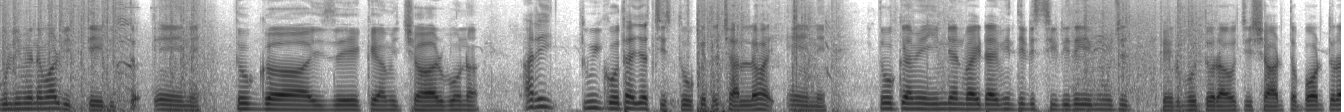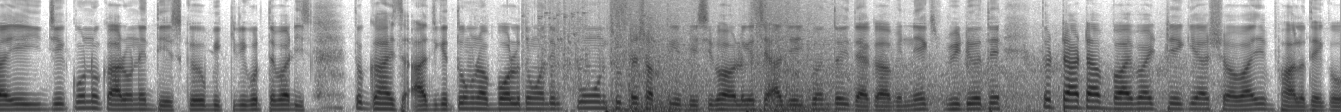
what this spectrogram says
গুলি মেনে মারবি? তেরি তো এনে তো গাইজ একে আমি ছাড়বো না। আরে, তুই কোথায় যাচ্ছিস? তোকে তো ছাড়লে হয়। এনে তোকে আমি Indian bike driving three city থেকে মুছে ফেলব তোরা হচ্ছে স্বার্থপর। তোরা এই যে কোনো কারণে দেশকেও বিক্রি করতে পারিস। তো গাইস আজকে তোমরা বলো তোমাদের কোন শ্যুটটা সব থেকে বেশি ভালো লেগেছে? আজ এই পর্যন্তই, দেখা হবে নেক্সট ভিডিওতে তো। Tata bye bye take care সবাই ভালো থেকো।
